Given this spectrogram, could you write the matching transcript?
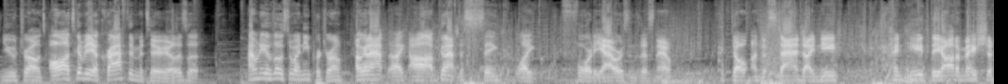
New drones. Oh, it's gonna be a crafting material, is it? How many of those do I need per drone? I'm gonna have to, like, oh, I'm gonna have to sink, like, 40 hours into this now. I don't understand. I need, I need the automation.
